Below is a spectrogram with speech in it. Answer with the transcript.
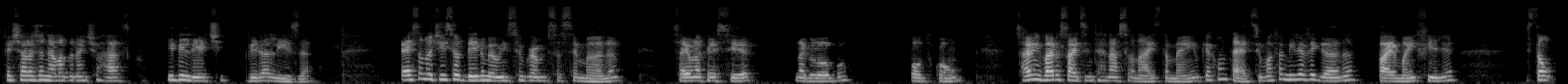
fechar a janela durante o churrasco. E bilhete viraliza. Essa notícia eu dei no meu Instagram essa semana. Saiu na Crescer, na Globo.com. Saiu em vários sites internacionais também. O que acontece? Uma família vegana, pai, mãe e filha, estão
